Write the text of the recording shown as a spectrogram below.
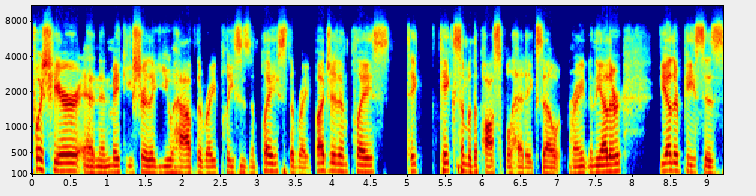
push here and then making sure that you have the right places in place the right budget in place take take some of the possible headaches out right? And the other the other piece is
